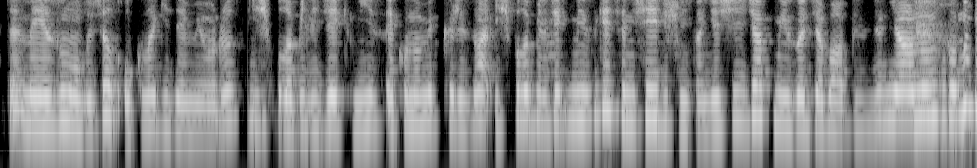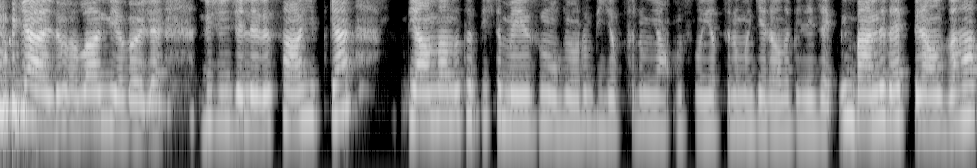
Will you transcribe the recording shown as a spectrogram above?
işte mezun olacağız okula gidemiyoruz. İş bulabilecek miyiz? Ekonomik kriz var. İş bulabilecek miyiz? Geç hani şey düşünürsen yaşayacak mıyız acaba? Biz dünyanın sonu mu geldi falan diye böyle düşüncelere sahipken bir yandan da tabii işte mezun oluyorum bir yatırım yapmasın o yatırımı geri alabilecek miyim? Bende de hep biraz daha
